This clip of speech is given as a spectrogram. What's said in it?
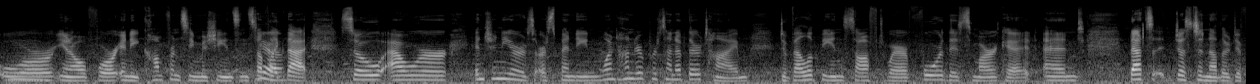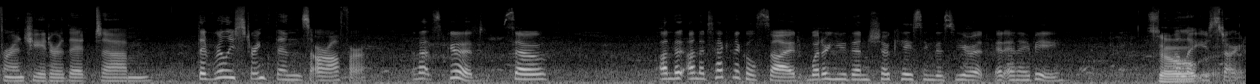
or, you know, for any conferencing machines and stuff Yeah. like that. So our engineers are spending 100% of their time developing software for this market, and that's just another differentiator that um, that really strengthens our offer. Well, that's good. So, on the on the technical side, what are you then showcasing this year at, at NAB? So I'll let you start.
